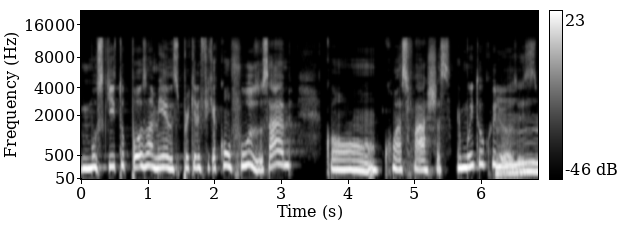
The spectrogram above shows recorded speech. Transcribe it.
mosquito pousa menos, porque ele fica confuso, sabe? Com, com as faixas. É muito curioso hum. isso.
